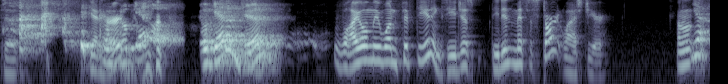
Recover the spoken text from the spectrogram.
to get hurt? Go get him. Go get him, Jim. Why only 150 innings? He just he didn't miss a start last year. Yeah,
